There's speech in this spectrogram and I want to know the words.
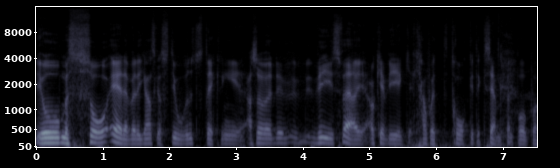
Jo, men så är det väl i ganska stor utsträckning. Alltså, det, vi i Sverige, okej, vi är kanske ett tråkigt exempel på, på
